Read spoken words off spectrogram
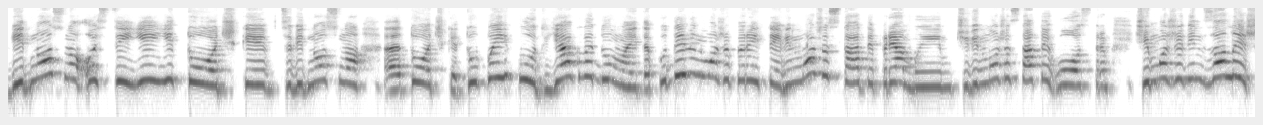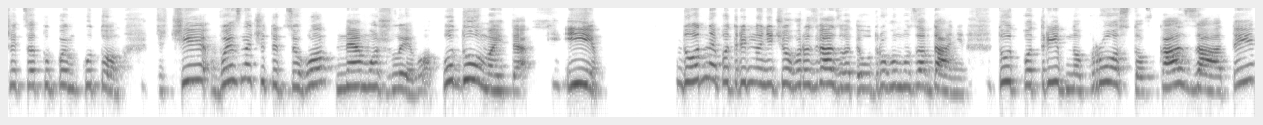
Відносно ось цієї точки, це відносно е, точки, тупий кут. Як ви думаєте, куди він може перейти? Він може стати прямим, чи він може стати гострим, чи може він залишиться тупим кутом, чи визначити цього неможливо. Подумайте. І Тут не потрібно нічого розв'язувати у другому завданні. Тут потрібно просто вказати,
